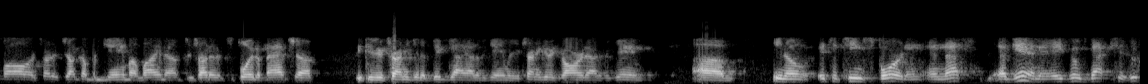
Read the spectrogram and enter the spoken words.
small or try to junk up a game, a lineup to try to exploit a matchup because you're trying to get a big guy out of the game or you're trying to get a guard out of the game. Um, you know, it's a team sport, and, and that's again, it goes back to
